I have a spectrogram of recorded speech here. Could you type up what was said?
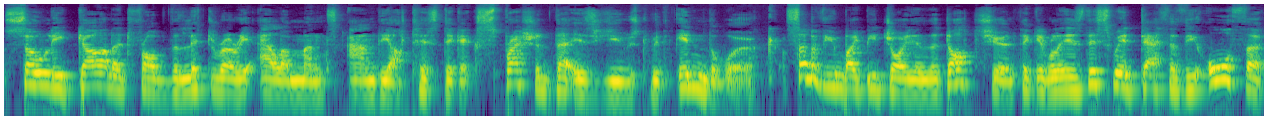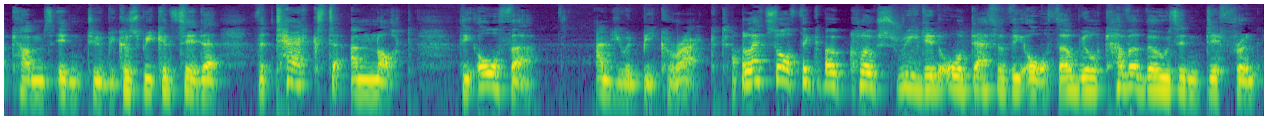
solely garnered from the literary elements and the artistic expression that is used within the work. Some of you might be joining the dots here and thinking, well, is this where death of the author comes into because we consider the text and not the author? and you would be correct. But let's not think about close reading or death of the author, we'll cover those in different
